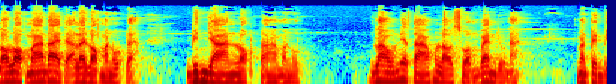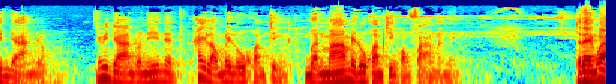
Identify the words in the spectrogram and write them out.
เราหลอกม้าได้แต่อะไรหลอกมนุษย์ล่ะ วิญญาณหลอกตามนุษย์ เราเนี่ยตาของเราสวมแว่นอยู่นะ มันเป็นวิญญาณอยู่วิญญาณตัวนี้เนี่ยให้เราไม่รู้ความจริง เหมือนม้าไม่รู้ความจริงของฟางนั่นเองแสดงว่า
